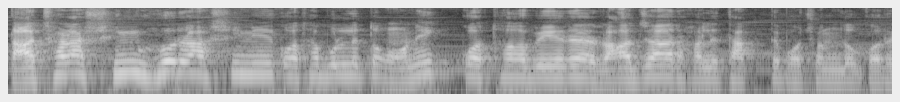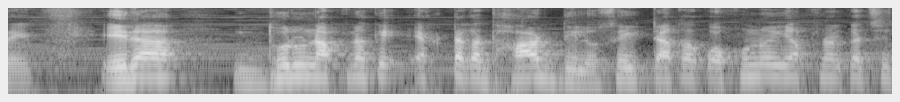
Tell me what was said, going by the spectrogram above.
তাছাড়া সিংহ রাশি নিয়ে কথা বললে তো অনেক কথা হবে। এরা রাজার হালে থাকতে পছন্দ করে। এরা ধরুন আপনাকে এক টাকা ধার দিল, সেই টাকা কখনোই আপনার কাছে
